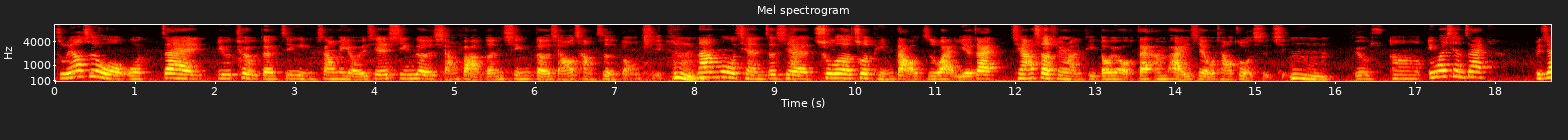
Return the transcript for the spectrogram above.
主要是我我。在 YouTube 的经营上面有一些新的想法跟新的想要尝试的东西。嗯，那目前这些除了除了频道之外，也在其他社群软体都有在安排一些我想要做的事情。嗯，比如嗯，因为现在比较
